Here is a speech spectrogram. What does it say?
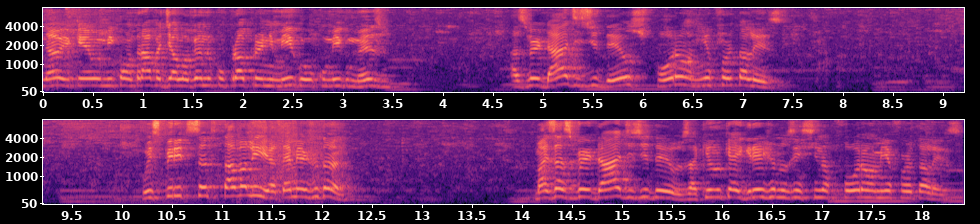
né, em que eu me encontrava dialogando com o próprio inimigo ou comigo mesmo, as verdades de Deus foram a minha fortaleza. O Espírito Santo estava ali, até me ajudando. Mas as verdades de Deus, aquilo que a igreja nos ensina, foram a minha fortaleza.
